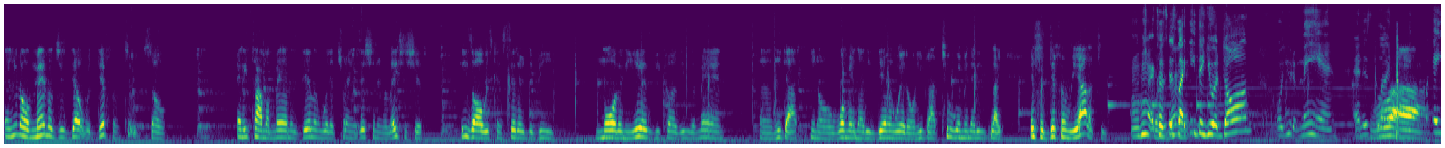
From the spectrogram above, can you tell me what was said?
And you know, men are just dealt with different too. So, anytime a man is dealing with a transition in relationships, he's always considered to be more than he is because he's a man and he got you know a woman that he's dealing with or he got two women that he's like it's a different reality because mm-hmm, it's like either you're a dog or you're the man and it's like hey,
